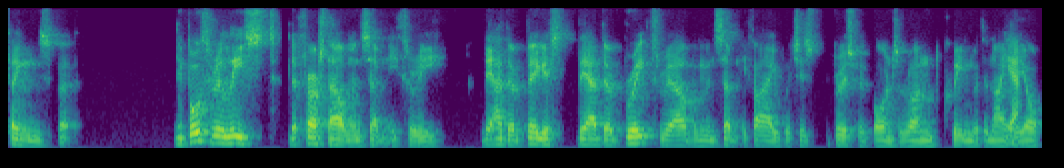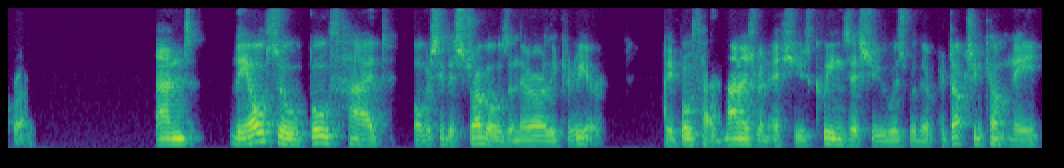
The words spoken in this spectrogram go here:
things, but they both released the first album in 73. They had their biggest, they had their breakthrough album in 75, which is Bruce was Born to Run, Queen with the Night yeah. of the Opera. And they also both had obviously the struggles in their early career. They both had management issues. Queen's issue was with their production company.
